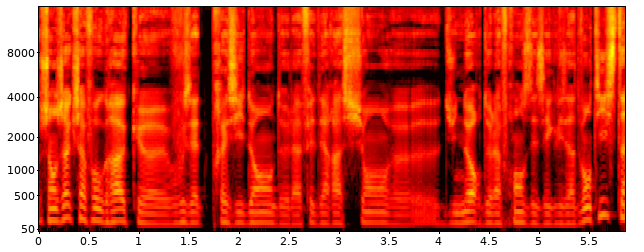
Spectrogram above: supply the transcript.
Jean-Jacques Chaffograc, euh, vous êtes président de la Fédération euh, du Nord de la France des Églises adventistes.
